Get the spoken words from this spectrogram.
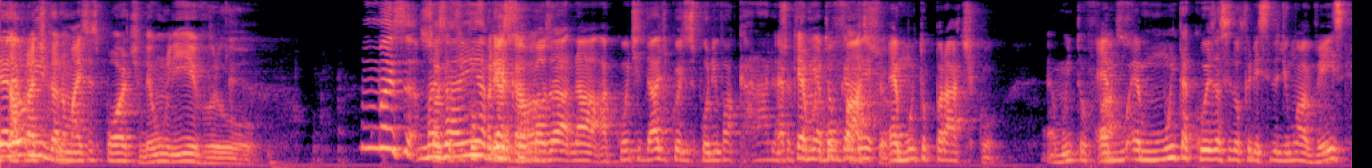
estar um praticando livro. mais esporte, ler um livro. Mas, mas Só que aí ficou a preso questão- por causa da a quantidade de coisa disponível. Ah, Caralho, É porque é aqui muito bom, quero ver. fácil. É muito prático. É muito É, fácil. é muita coisa sendo oferecida de uma vez,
